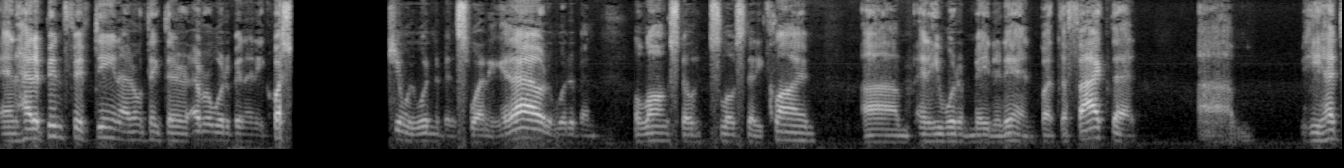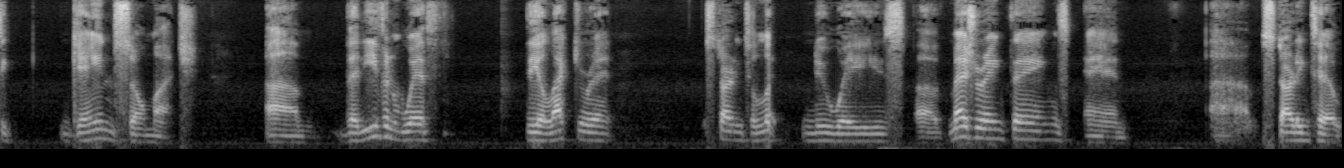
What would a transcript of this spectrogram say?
and had it been fifteen, I don't think there ever would have been any question. We wouldn't have been sweating it out. It would have been a long, slow, slow steady climb um, and he would have made it in. But the fact that um, he had to gain so much um, that even with the electorate starting to look at new ways of measuring things and uh, starting to,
